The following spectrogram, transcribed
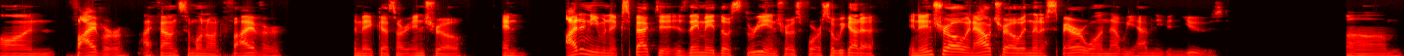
on Fiverr. I found someone on Fiverr to make us our intro, and I didn't even expect it. Is they made those three intros for us. So we got a an intro, an outro, and then a spare one that we haven't even used. Um,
